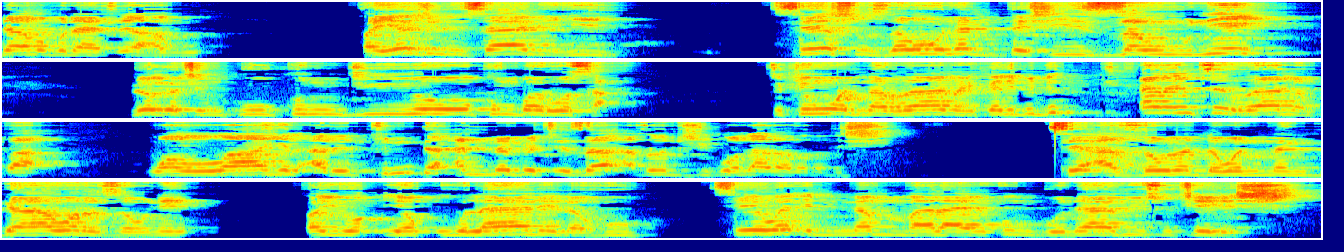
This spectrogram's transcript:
dama guda ya tsaya hagu. Fayajlisanihi sai su zaunar da shi zaune lokacin ku kun jiyo kun baro cikin wannan ranar kalbi duk ƙarancin ranar fa wallahi al'adin tunda annabi ce za a zauna da shi ko Allah za a zauna da shi. Sai a zaunar da wannan gawar zaune yaqulani lahu sai wa'annan mala'ikun guda biyu su ce da shi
